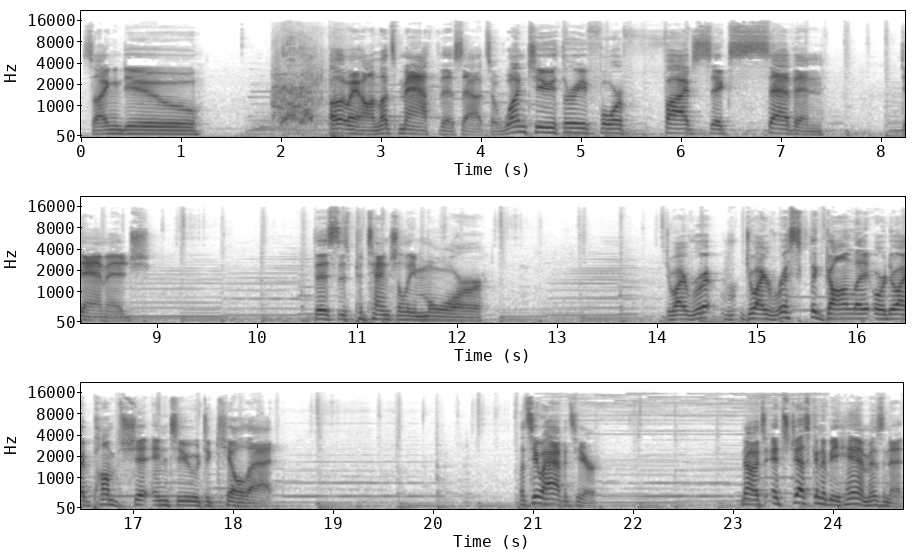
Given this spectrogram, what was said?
So I can do. Oh, wait, hold on. Let's math this out. So one, two, three, four, five, six, seven damage. This is potentially more. Do I do I risk the gauntlet or do I pump shit into to kill that? Let's see what happens here. No, it's it's just gonna be him, isn't it?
